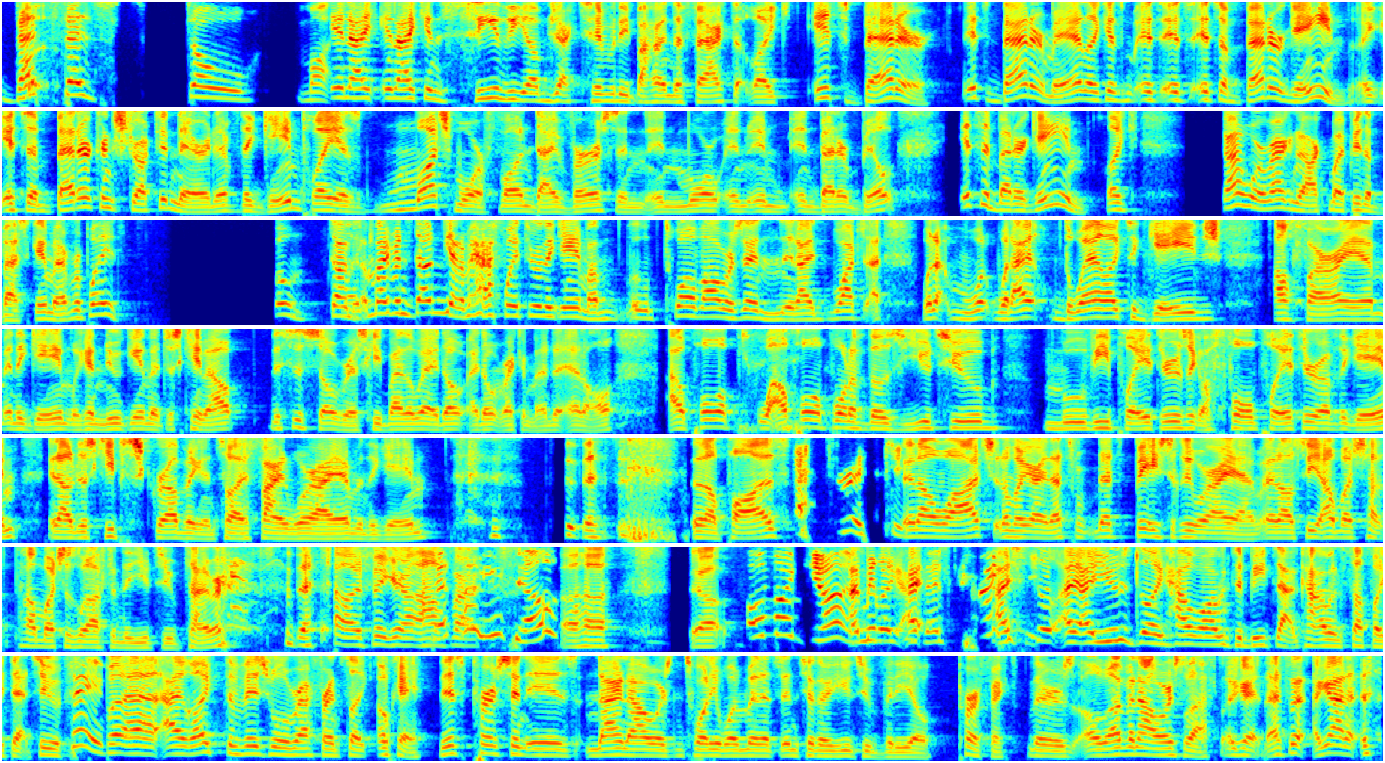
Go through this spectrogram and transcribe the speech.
that But- says so much. and I and I can see the objectivity behind the fact that like it's better. It's better, man. Like it's it's it's it's a better game. Like it's a better constructed narrative. The gameplay is much more fun, diverse, and and more and, and, and better built. It's a better game. Like God of War Ragnarok might be the best game I ever played. Boom, done. Like- I'm not even done yet. I'm halfway through the game. I'm 12 hours in, and I watch what what what I the way I like to gauge how far I am in a game, like a new game that just came out. This is so risky, by the way. I don't I don't recommend it at all. I'll pull up well, I'll pull up one of those YouTube movie playthroughs, like a full playthrough of the game, and I'll just keep scrubbing until I find where I am in the game. That's, then I'll pause That's risky. and I'll watch, and I'm like, all right, that's that's basically where I am, and I'll see how much how much is left in the YouTube timer. that's how I figure out how That's far. how you know. Uh huh. Yeah. Oh my gosh! I mean, like, I- that's crazy. I still I, I used like how long to beat.com and stuff like that too. Same. But I, I like the visual reference. Like, okay, this person is nine hours and twenty one minutes into their YouTube video. Perfect. There's eleven hours left. Okay, that's it. I got it.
